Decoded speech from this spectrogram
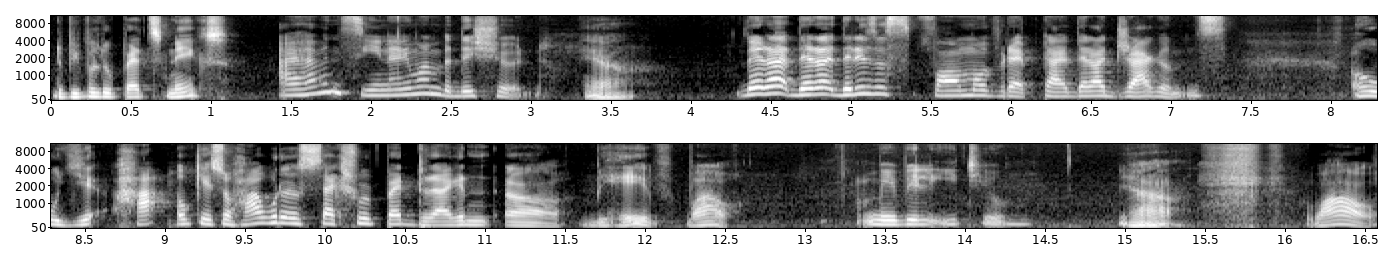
Do people do pet snakes? I haven't seen anyone, but they should. Yeah. There are there are there is a form of reptile. There are dragons. Oh yeah. Ha- okay. So how would a sexual pet dragon uh, behave? Wow. Maybe it'll eat you. Yeah. Wow.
